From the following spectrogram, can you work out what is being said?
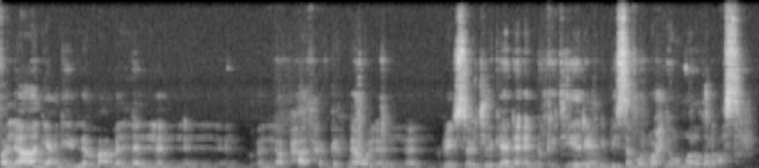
فالآن يعني لما عملنا ال... ال... ال... الأبحاث حقتنا أو ال research لقينا إنه كثير يعني بيسموا الوحدة هو مرض العصر.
